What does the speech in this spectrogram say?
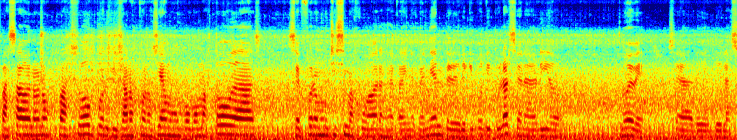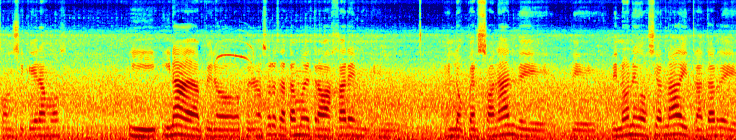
pasado no nos pasó porque ya nos conocíamos un poco más todas, se fueron muchísimas jugadoras de acá Independiente, del equipo titular se han herido nueve, o sea, de, las once que éramos. Y, nada, pero, pero nosotros tratamos de trabajar en, lo personal, de, no negociar nada y tratar de,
